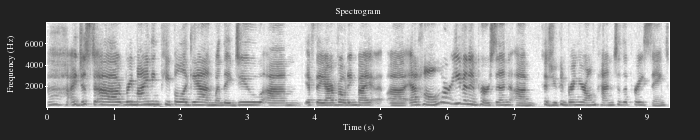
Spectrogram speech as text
I just uh, reminding people again when they do, um, if they are voting by uh, at home or even in person, because um, you can bring your own pen to the precinct.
